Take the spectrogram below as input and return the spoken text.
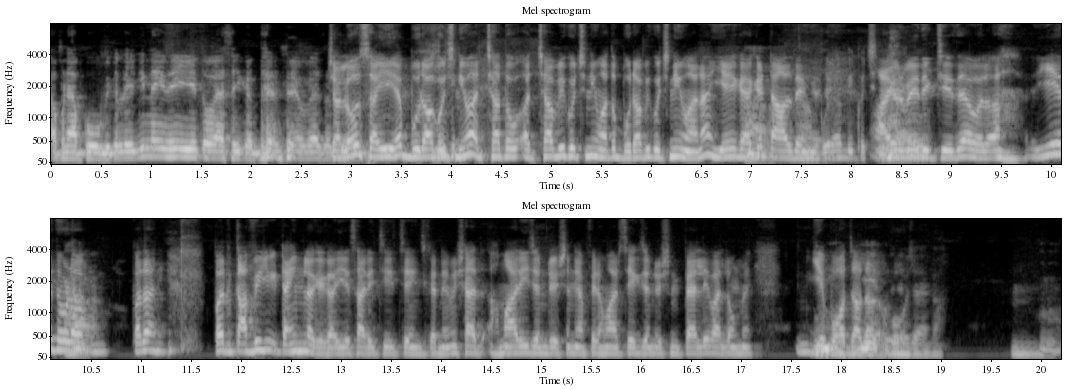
अपने आप को वो भी कर लेगा कि नहीं नहीं ये तो ऐसे ही करते हैं चलो तो- सही है बुरा कुछ नहीं हुआ अच्छा तो अच्छा भी कुछ नहीं हुआ तो बुरा भी कुछ नहीं हुआ ना ये कह के हाँ, टाल देंगे। बुरा भी कुछ आयुर्वेदिक चीज़ है बोला। ये थोड़ा हाँ। पता नहीं पर काफ़ी टाइम लगेगा ये सारी चीज़ चेंज करने में शायद हमारी जनरेशन या फिर हमारे से एक जनरेशन पहले वालों में ये हम्म, बहुत ज़्यादा वो हो जाएगा। हम्म। हम्म,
